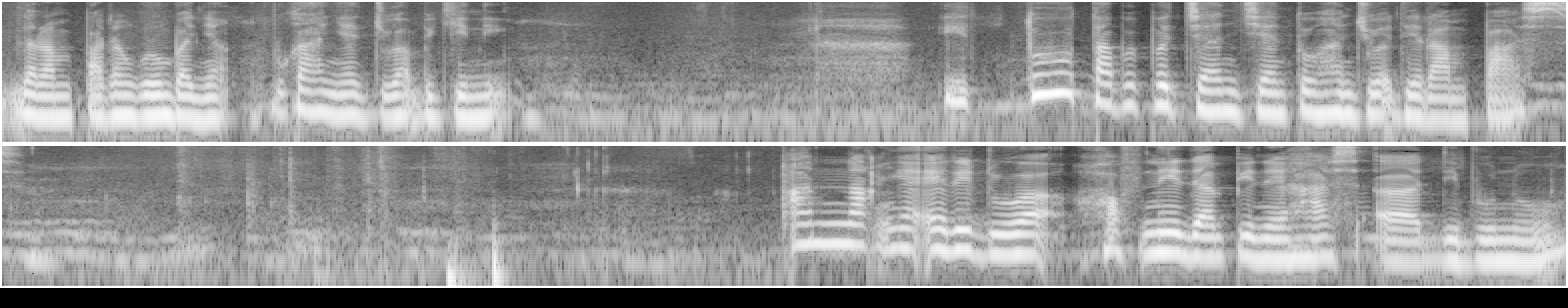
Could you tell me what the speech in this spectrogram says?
dalam padang gurun banyak. Bukan hanya juga begini. Itu tabut perjanjian Tuhan juga dirampas. Anaknya Eri dua Hofni dan Pinehas uh, dibunuh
